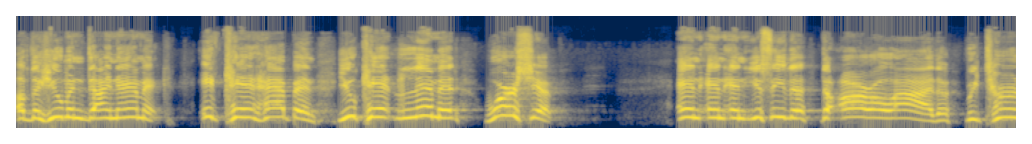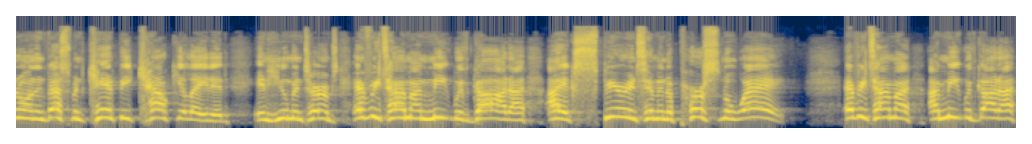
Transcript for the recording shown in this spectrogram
of the human dynamic. It can't happen. You can't limit worship. And, and, and you see, the, the ROI, the return on investment, can't be calculated in human terms. Every time I meet with God, I, I experience Him in a personal way. Every time I, I meet with God, I,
